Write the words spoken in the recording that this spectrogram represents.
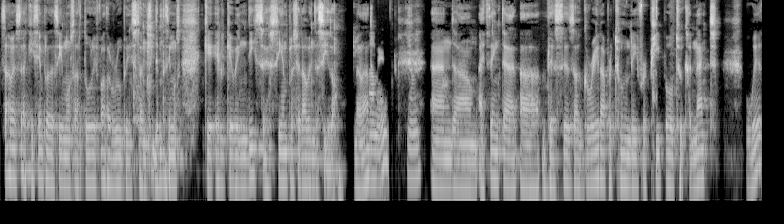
Sabes, aquí siempre decimos, Arturo y Father Rubinstein, siempre decimos que el que bendice siempre será bendecido, ¿verdad? Amén. Amén. And um, I think that uh, this is a great opportunity for people to connect with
